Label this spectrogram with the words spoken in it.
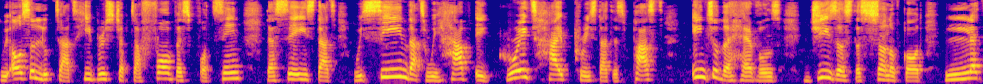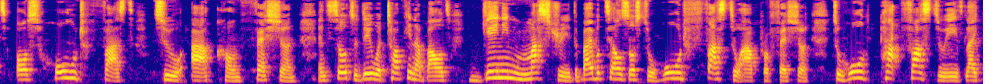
we also looked at Hebrews chapter 4, verse 14, that says that we seeing that we have a great high priest that is passed into the heavens, Jesus, the Son of God. Let us hold fast to our confession. And so today we're talking about gaining mastery. The Bible tells us to hold fast to our profession, to hold fast to it. Like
